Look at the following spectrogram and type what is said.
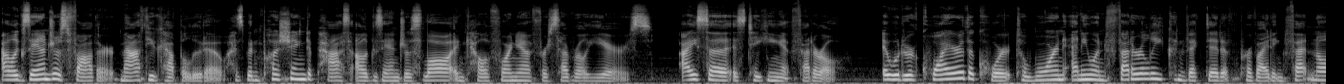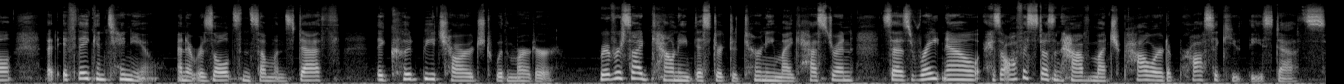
Alexandra's father, Matthew Capelouto, has been pushing to pass Alexandra's law in California for several years. Issa is taking it federal. It would require the court to warn anyone federally convicted of providing fentanyl that if they continue and it results in someone's death, they could be charged with murder. Riverside County District Attorney Mike Hestrin says right now his office doesn't have much power to prosecute these deaths.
